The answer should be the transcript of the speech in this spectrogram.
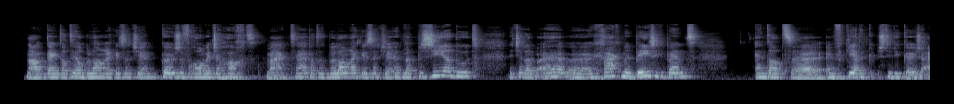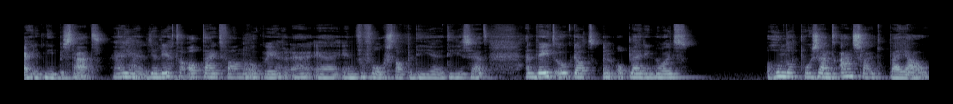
Nou, ik denk dat het heel belangrijk is dat je een keuze vooral met je hart maakt. Hè? Dat het belangrijk is dat je het met plezier doet. Dat je er uh, graag mee bezig bent. En dat uh, een verkeerde studiekeuze eigenlijk niet bestaat. Je, je, leert er altijd van, ook weer uh, in vervolgstappen die je, die je zet. En weet ook dat een opleiding nooit 100% aansluit bij jou.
